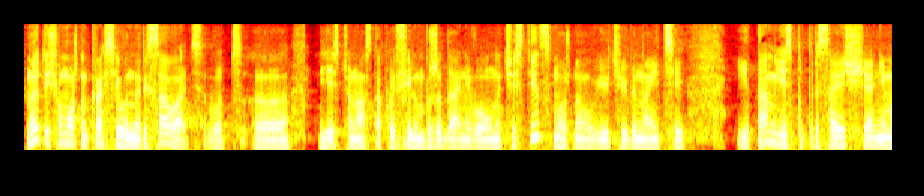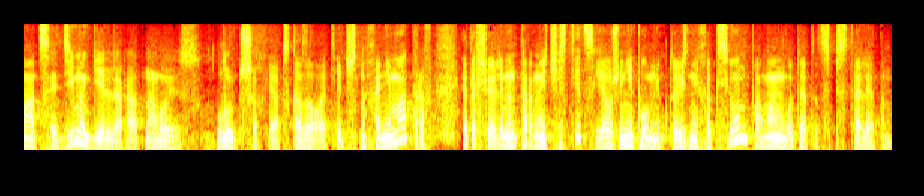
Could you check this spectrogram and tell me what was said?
но это еще можно красиво нарисовать. Вот э, есть у нас такой фильм «В ожидании волны частиц», можно его в YouTube найти, и там есть потрясающая анимация Димы Геллера, одного из лучших, я бы сказал, отечественных аниматоров. Это все элементарные частицы, я уже не помню, кто из них Аксион, по-моему, вот этот с пистолетом.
